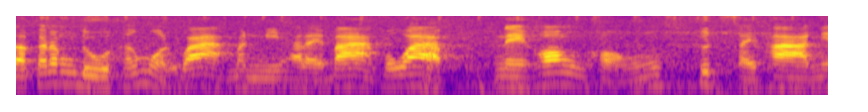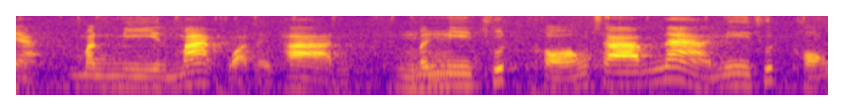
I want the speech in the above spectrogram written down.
เราก็ต้องดูทั้งหมดว่ามันมีอะไรบ้าง เพราะว่าในห้องของชุดสายพานเนี่ยมันมีมากกว่าสายพาน มันมีชุดของชามหน้ามีชุดของ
